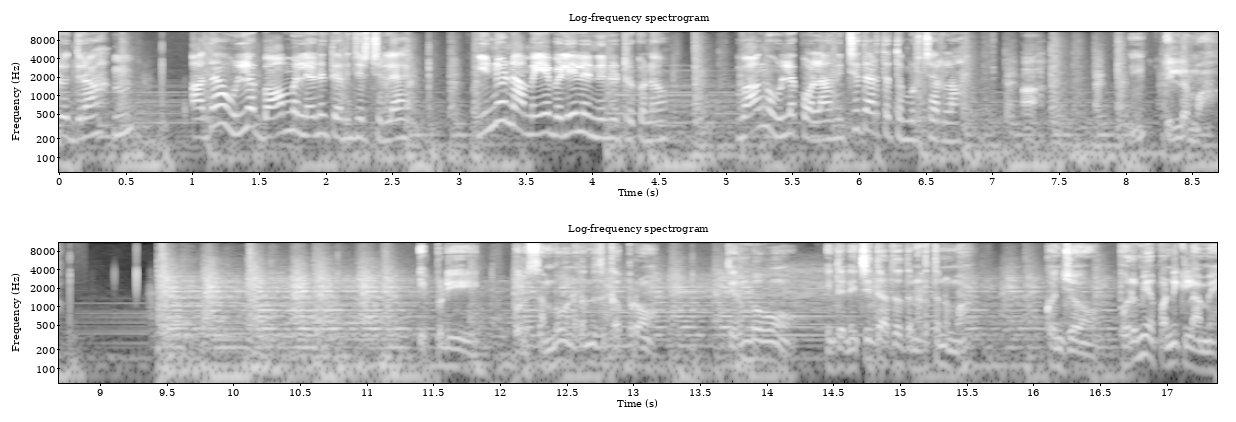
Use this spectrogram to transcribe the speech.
ருத்ரா அதான் உள்ள பாம்பு இல்லைன்னு தெரிஞ்சிருச்சுல இன்னும் நாம ஏன் வெளியில நின்றுட்டு இருக்கணும் வாங்க உள்ள போலாம். நிச்சயதார்த்தத்தை முடிச்சிடலாம். ஆ ம், இல்லம்மா. இப்படி ஒரு சம்பவம் நடந்ததுக்கு அப்புறம் திரும்பவும் இந்த நிச்சயதார்த்தத்தை நடத்தணுமா? கொஞ்சம் பொறுமையா பண்ணிக்கலாமே.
